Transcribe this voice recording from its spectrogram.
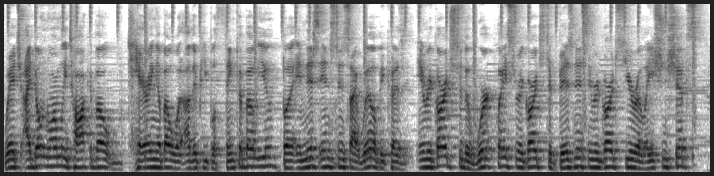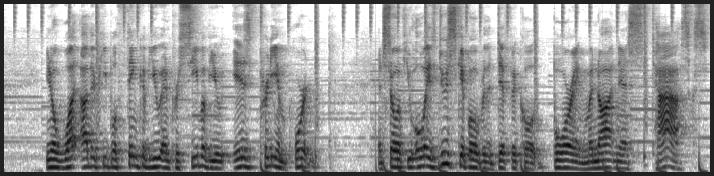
which I don't normally talk about caring about what other people think about you, but in this instance I will because in regards to the workplace, in regards to business, in regards to your relationships, you know, what other people think of you and perceive of you is pretty important. And so if you always do skip over the difficult, boring, monotonous tasks,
